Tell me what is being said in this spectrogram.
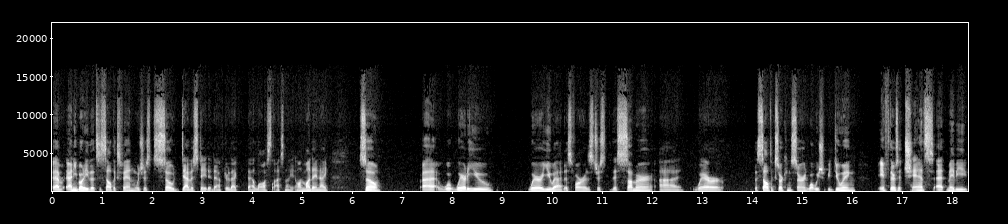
anybody that's a Celtics fan was just so devastated after that that loss last night on Monday night. So, uh, where do you where are you at as far as just this summer, uh, where the Celtics are concerned, what we should be doing, if there's a chance at maybe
